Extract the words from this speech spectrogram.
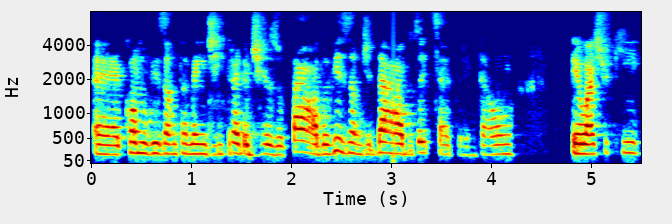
é, como visão também de entrega de resultado, visão de dados, etc. Então, eu acho que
